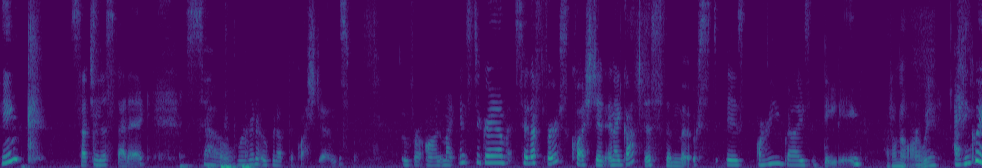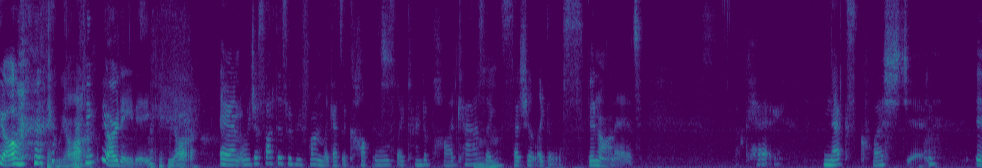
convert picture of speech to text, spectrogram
Pink. Such an aesthetic. So we're gonna open up the questions over on my Instagram. So the first question, and I got this the most, is Are you guys dating? I don't know. Are we? I think we are. I think we are. I think we are dating. I think we are. And we just thought this would be fun, like as a couples, like kind of podcast, like Mhm. such a like a little spin on it. Okay. Next question is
